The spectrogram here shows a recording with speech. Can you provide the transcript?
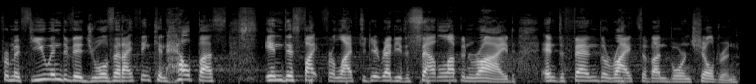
from a few individuals that I think can help us in this fight for life to get ready to saddle up and ride and defend the rights of unborn children.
